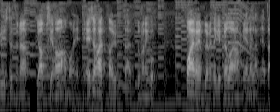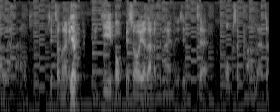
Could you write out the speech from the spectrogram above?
yhdistettynä japsi-hahmoihin, niin ei se haittaa yhtään. Et kyllä mä niinku Fire Emblemitäkin pelaan ihan mielelläni ja tälleen näin, mut sit semmonen niinku J-poppi soi ja tämmöistä näin, niin sit se oksettaa yleensä.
